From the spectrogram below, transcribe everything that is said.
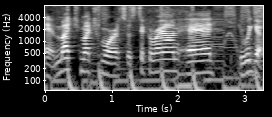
and much, much more. So stick around and here we go.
